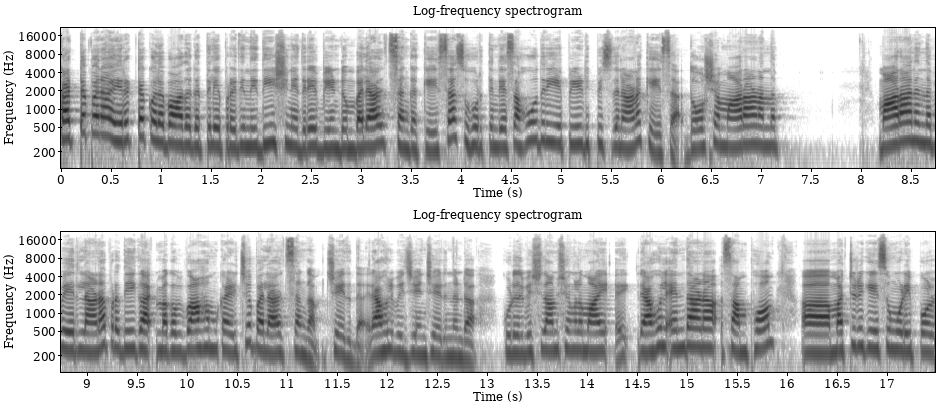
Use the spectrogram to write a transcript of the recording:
കട്ടപ്പന ഇരട്ട കൊലപാതകത്തിലെ പ്രതി നിതീഷിനെതിരെ വീണ്ടും ബലാത്സംഗ കേസ്. സുഹൃത്തിന്റെ സഹോദരിയെ പീഡിപ്പിച്ചതിനാണ് കേസ്. ദോഷം മാറാണെന്ന മാറാനെന്ന പേരിലാണ് പ്രതീകാത്മക വിവാഹം കഴിച്ച് ബലാത്സംഗം ചെയ്തത്. രാഹുൽ വിജയൻ ചേരുന്നുണ്ട്. കൂടുതൽ വിശദാംശങ്ങളുമായി രാഹുൽ എന്താണ് സംഭവം? മറ്റൊരു കേസും കൂടി ഇപ്പോൾ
